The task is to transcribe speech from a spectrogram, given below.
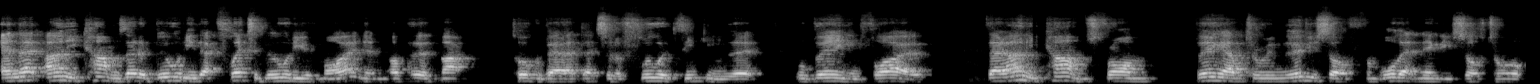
And that only comes, that ability, that flexibility of mind. And I've heard Mark talk about that sort of fluid thinking that, or being in flow, that only comes from being able to remove yourself from all that negative self talk,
